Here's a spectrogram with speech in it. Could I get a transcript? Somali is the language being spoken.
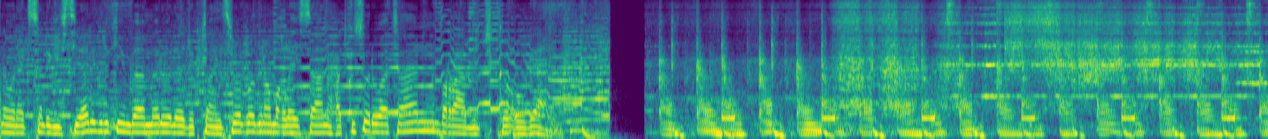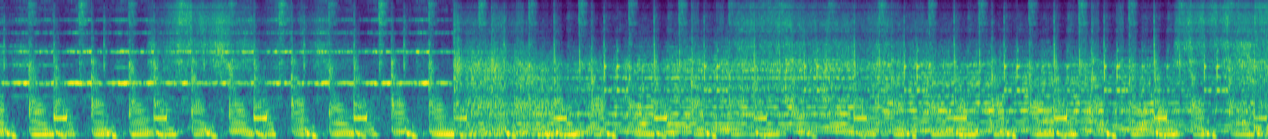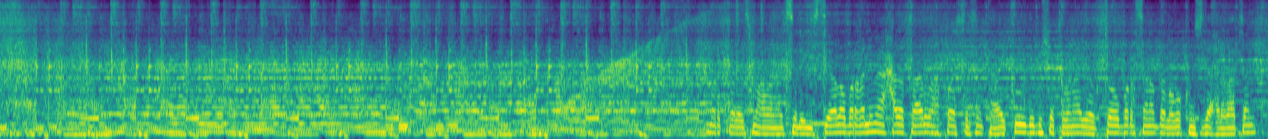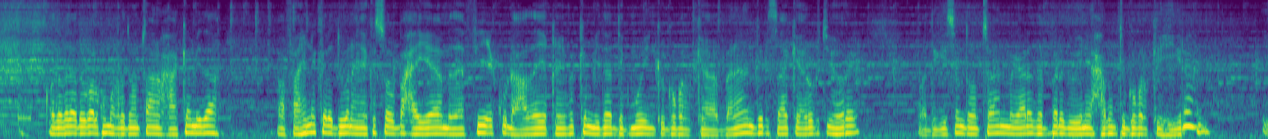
wacan wanaagsan dhegeystayaal idilkiinbaa meel waliba joogtaan. Si walbaad inoo maqlaysaan waxaad ku soo dhawaataan barnaamijka ogaan kale ismaha wanaagsan dhegeystayaal. Barqanimo axada taarikhda ku aasaysan tahay kowda bisha tobanaad ee oktoobar sannadda qodobadaad ogaal ku maqli doontaan waxaa ka mid ah kala duwan ayaa ka soo baxaya madaafiic ku dhacday qeybo ka mida degmooyinka gobolka banaadir saaka aroortii hore. Waad degeysan doontaan magaalada beledweyne ee xarunta gobolka hiiraan.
